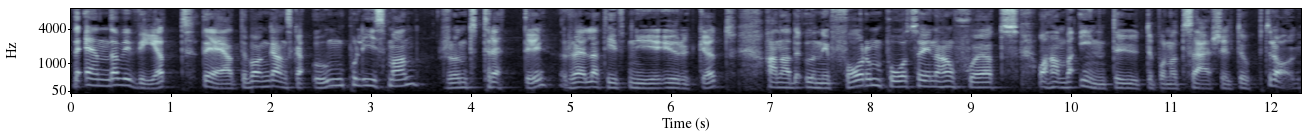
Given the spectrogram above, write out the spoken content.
Det enda vi vet det är att det var en ganska ung polisman, runt 30, relativt ny i yrket. Han hade uniform på sig när han sköts och han var inte ute på något särskilt uppdrag.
